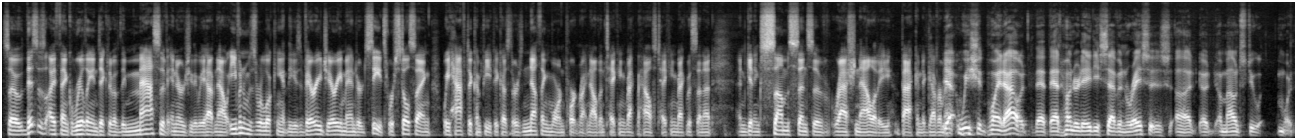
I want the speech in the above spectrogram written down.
So this is, I think, really indicative of the massive energy that we have now. Even as we're looking at these very gerrymandered seats, we're still saying we have to compete because there's nothing more important right now than taking back the House, taking back the Senate, and getting some sense of rationality back into government. Yeah, we should point out that that 187 races uh, uh, amounts to more than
